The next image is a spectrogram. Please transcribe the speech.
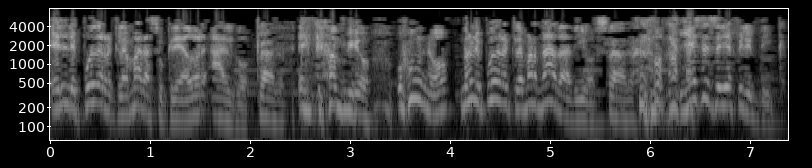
él le puede reclamar a su creador algo. Claro. En cambio, uno no le puede reclamar nada a Dios. Claro. y ese sería Philip Dick.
